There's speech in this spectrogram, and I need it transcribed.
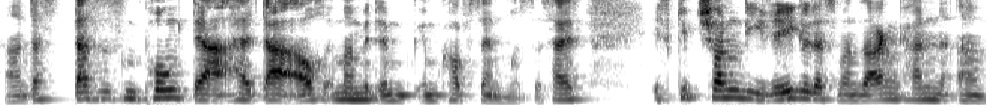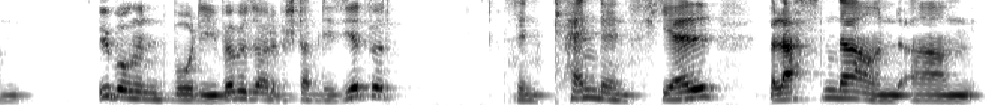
Und das, das ist ein Punkt, der halt da auch immer mit im, im Kopf sein muss. Das heißt, es gibt schon die Regel, dass man sagen kann, ähm, Übungen, wo die Wirbelsäule stabilisiert wird, sind tendenziell belastender und ähm,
